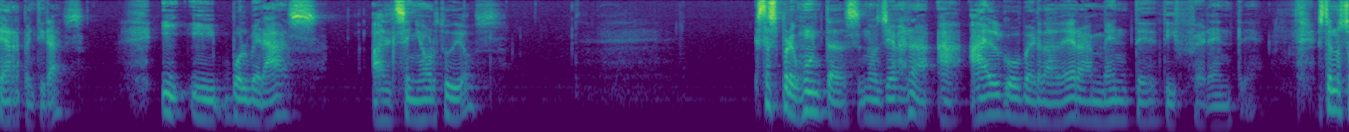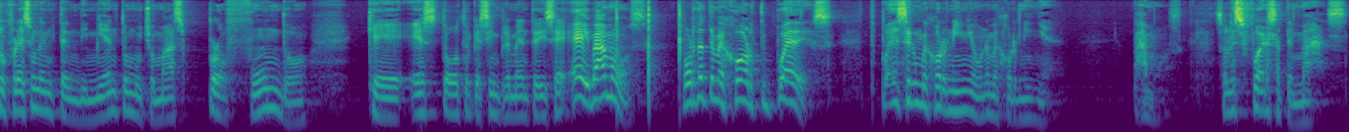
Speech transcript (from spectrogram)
te arrepentirás y, volverás al Señor tu Dios. Estas preguntas nos llevan a, a, algo verdaderamente diferente. Esto nos ofrece un entendimiento mucho más profundo que esto otro que simplemente dice, hey, vamos, pórtate mejor, tú puedes. Tú puedes ser un mejor niño, una mejor niña. Vamos, solo esfuérzate más.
